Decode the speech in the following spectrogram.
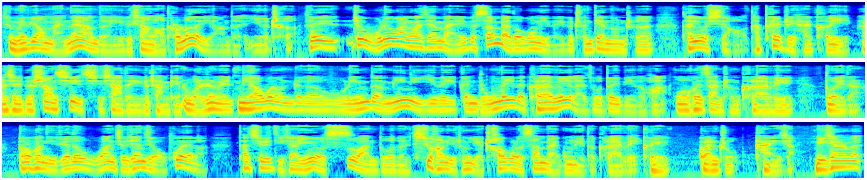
就没必要买那样的一个像老头乐一样的一个车。所以这五六万块钱买一个三百多公里的一个纯电动车，它又小，它配置也还可以，而且个上汽旗下的一个产品。我认为你要问这个五菱的 mini EV 跟荣威的克莱威来做对比的话，我会赞成克莱威多一点。包括你觉得五万九千九贵了。它其实底下也有四万多的续航里程，也超过了三百公里的克莱威，可以关注看一下。李先生问：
